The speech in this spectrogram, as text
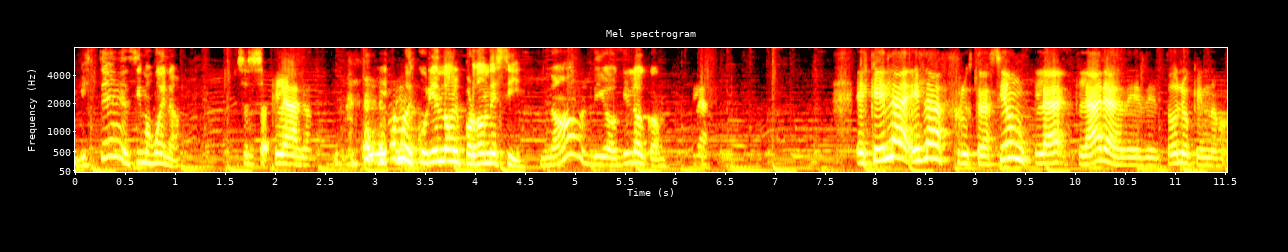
¿viste? Decimos, bueno, claro. Estamos descubriendo el por dónde sí, ¿no? Digo, qué loco. Es que es la, es la frustración clara de, todo lo que, no,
